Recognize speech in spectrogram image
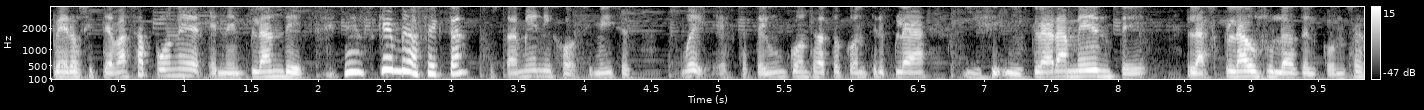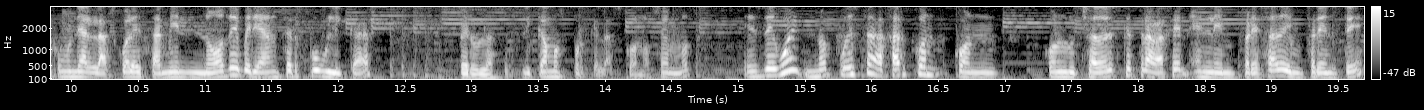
Pero si te vas a poner en el plan de, es que me afectan, pues también, hijo, si me dices, güey, es que tengo un contrato con AAA y, y claramente las cláusulas del Consejo Mundial, las cuales también no deberían ser públicas, pero las explicamos porque las conocemos, es de, güey, no puedes trabajar con, con, con luchadores que trabajen en la empresa de enfrente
